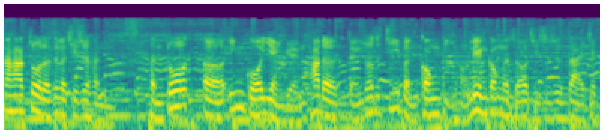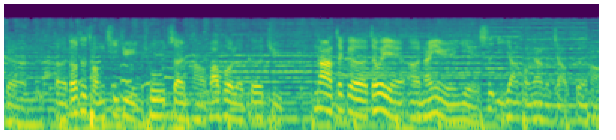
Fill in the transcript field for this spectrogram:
那他做的这个其实很。很多呃英国演员，他的等于说是基本功底哈，练功的时候其实是在这个呃都是从戏剧出身哈，包括了歌剧。那这个这位演呃男演员也是一样同样的角色哈。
